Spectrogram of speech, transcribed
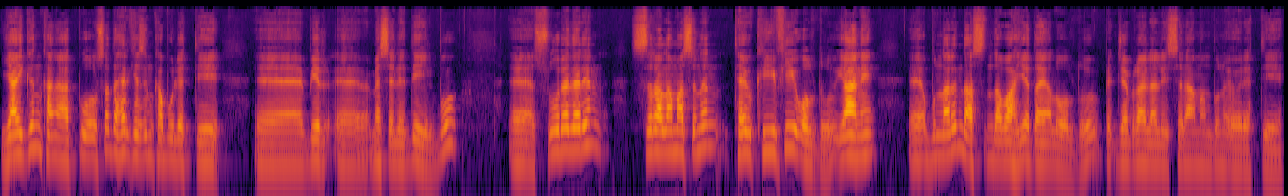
Yaygın kanaat bu olsa da herkesin kabul ettiği e, bir e, mesele değil bu e, surelerin sıralamasının tevkifi olduğu yani E, bunların da aslında vahye dayalı olduğu, Cebrail aleyhisselamın bunu öğrettiği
